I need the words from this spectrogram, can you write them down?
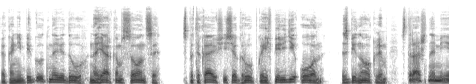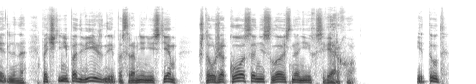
как они бегут на виду, на ярком солнце, спотыкающейся группкой, и впереди он с биноклем, страшно медленно, почти неподвижные по сравнению с тем, что уже косо неслось на них сверху. И тут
